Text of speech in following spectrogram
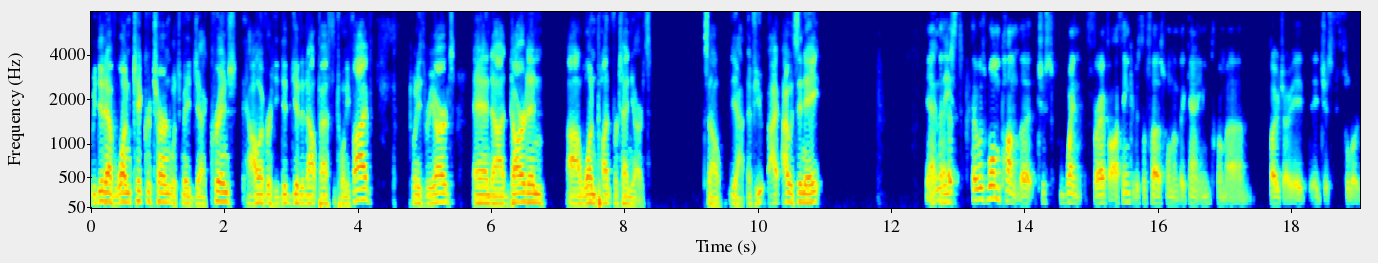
We did have one kick return, which made Jack cringe. However, he did get it out past the 25, 23 yards. And uh, Darden, uh, one punt for 10 yards. So, yeah, if you, I, I would say eight. Yeah, At there, least. there was one punt that just went forever. I think it was the first one of the game from um, Bojo. It, it just flew.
